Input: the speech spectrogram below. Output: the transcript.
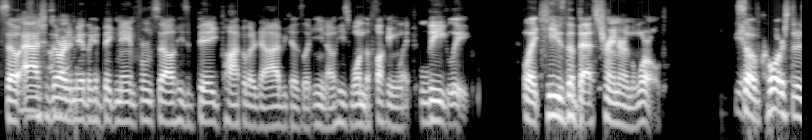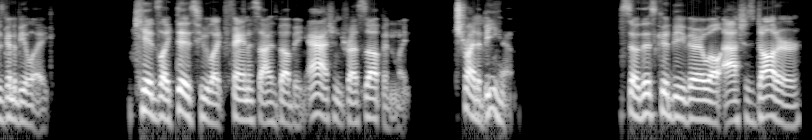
So Mm, Ash has already made like a big name for himself. He's a big popular guy because like you know he's won the fucking like league league. Like he's the best trainer in the world. Yeah. So of course there's gonna be like kids like this who like fantasize about being Ash and dress up and like try to Mhm. be him. So this could be very well Ash's daughter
